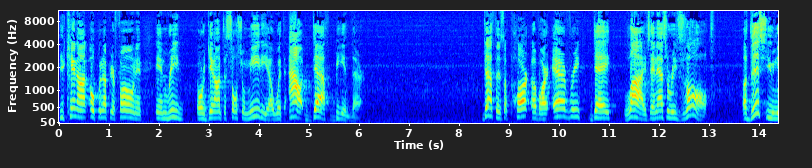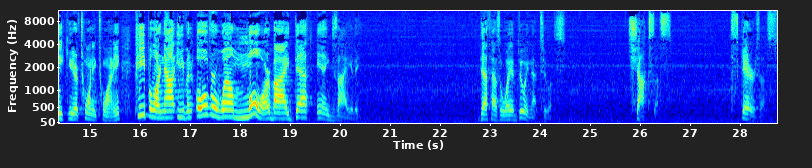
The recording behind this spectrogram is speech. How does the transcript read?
You cannot open up your phone and, and read or get onto social media without death being there. Death is a part of our everyday lives. And as a result of this unique year of 2020, people are now even overwhelmed more by death anxiety. Death has a way of doing that to us. Shocks us, scares us,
